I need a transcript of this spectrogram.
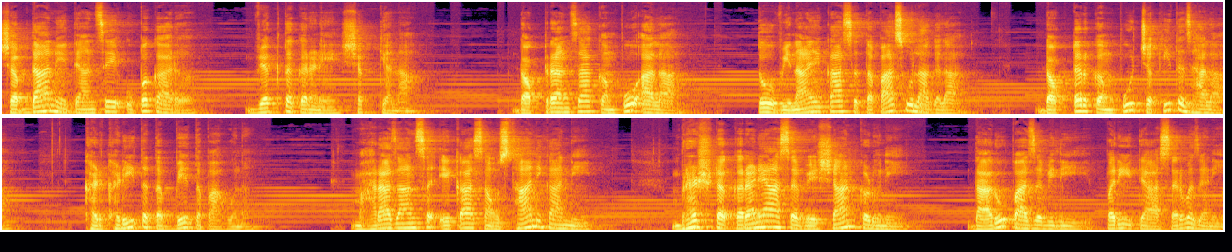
शब्दाने त्यांचे उपकार व्यक्त करणे शक्य ना. डॉक्टरांचा कंपू आला. तो विनायकास तपासू लागला. डॉक्टर कंपू चकित झाला. खडखडीत तब्येत पाहून. महाराजांस एका संस्थानिकांनी भ्रष्ट करण्यास वेशांकडून दारू पाजविली परी त्या सर्वजणी.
